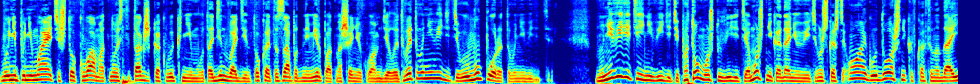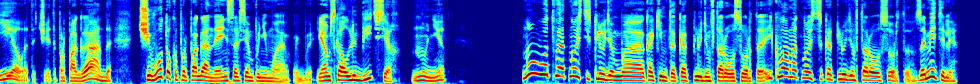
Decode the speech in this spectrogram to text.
Вы не понимаете, что к вам относятся так же, как вы к ним, вот один в один, только это западный мир по отношению к вам делает. Вы этого не видите, вы в упор этого не видите. Ну, не видите и не видите, потом, может, увидите, а может, никогда не увидите. Может, скажете, ой, Гудошников как-то надоел, это что, это пропаганда. Чего только пропаганда, я не совсем понимаю, как бы. Я вам сказал, любить всех? Ну, нет. Ну, вот вы относитесь к людям а, каким-то, как к людям второго сорта, и к вам относятся как к людям второго сорта. Заметили?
